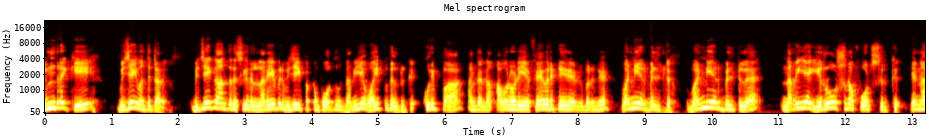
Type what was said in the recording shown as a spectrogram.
இன்றைக்கு விஜய் வந்துட்டார். விஜயகாந்த் ரசிகர்கள் நிறைய பேர் விஜய் பக்கம் போகிறதுக்கு நிறைய வாய்ப்புகள் இருக்குது குறிப்பாக அந்த அவருடைய ஃபேவரட் ஏரியா இருக்கு பாருங்க. One year belt one year பெல்ட்டில் நிறைய எரோஷன் ஆஃப் ஓட்ஸ் இருக்குது ஏன்னா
